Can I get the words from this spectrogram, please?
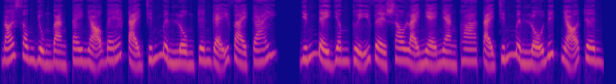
nói xong dùng bàn tay nhỏ bé tại chính mình lồn trên gãy vài cái, dính đầy dâm thủy về sau lại nhẹ nhàng thoa tại chính mình lỗ đít nhỏ trên,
